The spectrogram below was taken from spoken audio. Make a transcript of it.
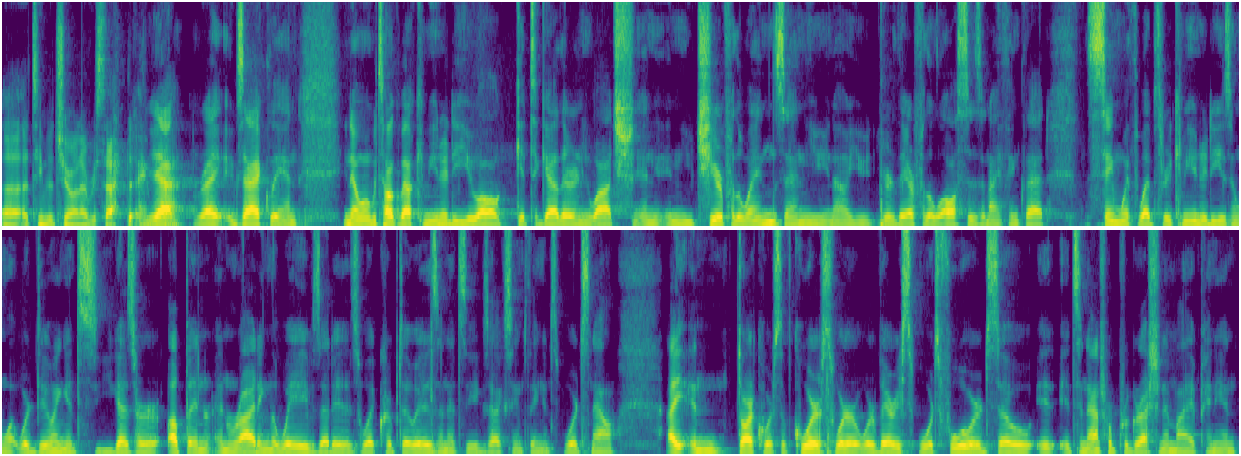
uh, a team to cheer on every Saturday. Yeah, right, exactly. And you know, when we talk about community, you all get together and you watch and, and you cheer for the wins, and you, you know you, you're there for the losses. And I think that same with Web three communities and what we're doing. It's you guys are up and, and riding the waves that is what crypto is, and it's the exact same thing in sports now. I, in Dark Horse, of course, we're, we're very sports forward, so it, it's a natural progression, in my opinion,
